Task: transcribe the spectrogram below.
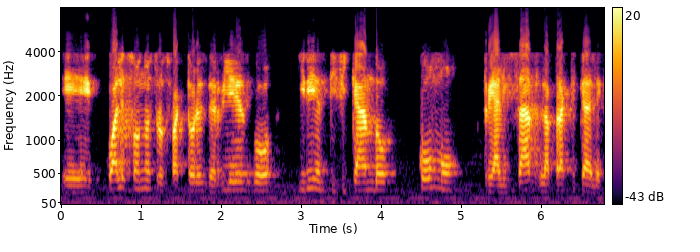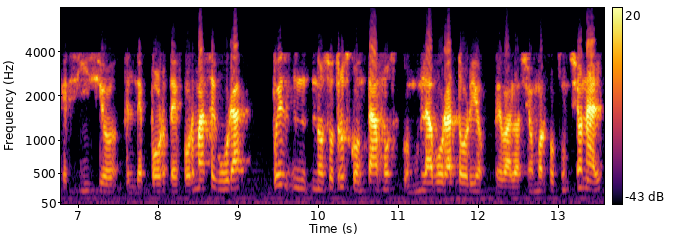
eh, cuáles son nuestros factores de riesgo, ir identificando cómo realizar la práctica del ejercicio, del deporte de forma segura, pues nosotros contamos con un laboratorio de evaluación morfofuncional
